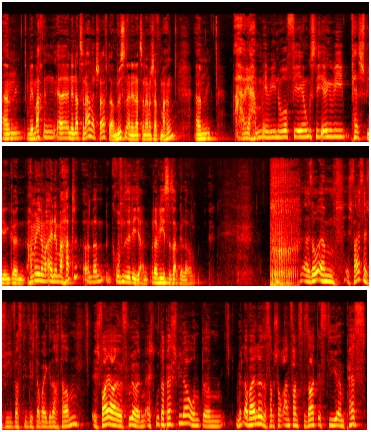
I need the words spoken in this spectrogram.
ähm, wir machen äh, eine Nationalmannschaft oder müssen eine Nationalmannschaft machen. Ähm, aber wir haben irgendwie nur vier Jungs, die irgendwie PES spielen können. Haben wir nicht noch mal einen, der mal hat? Und dann rufen sie dich an. Oder wie ist das abgelaufen? Also, ähm, ich weiß nicht, wie, was die sich dabei gedacht haben. Ich war ja äh, früher ein echt guter PES-Spieler und ähm, mittlerweile, das habe ich auch anfangs gesagt, ist die ähm, PES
